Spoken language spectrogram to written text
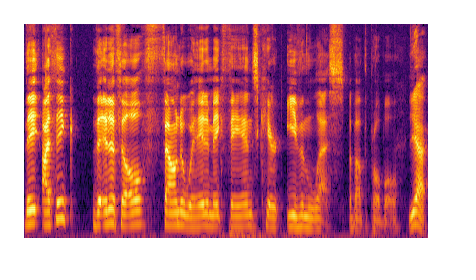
they, I think the NFL found a way to make fans care even less about the Pro Bowl. Yeah,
